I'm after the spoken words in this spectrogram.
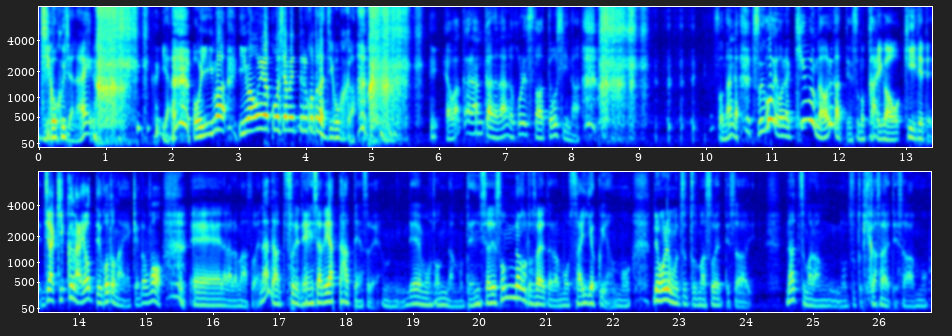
地獄じゃない？いや、今、今俺がこう喋ってることが地獄か いや、わからんからなんかこれ伝わってほしいな そう、なんか、すごい俺は気分が悪かったその会話を聞いてて。じゃあ聞くなよっていうことなんやけども、えー、だからまあそうやな。だってそれ電車でやってはったんや、それ。うん、で、もうそんなんもう電車でそんなことされたらもう最悪やん。もう。で、俺もずっとまあそうやってさ、なつまらんのずっと聞かされてさ、もう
